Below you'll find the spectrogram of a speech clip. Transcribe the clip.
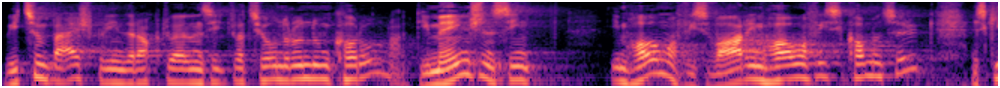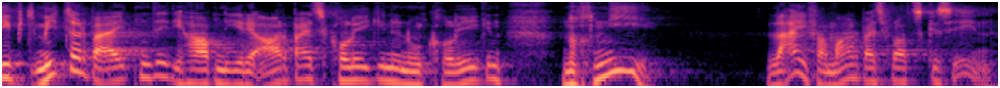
wie zum Beispiel in der aktuellen Situation rund um Corona. Die Menschen sind im Homeoffice, waren im Homeoffice, kommen zurück. Es gibt Mitarbeitende, die haben ihre Arbeitskolleginnen und Kollegen noch nie live am Arbeitsplatz gesehen.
